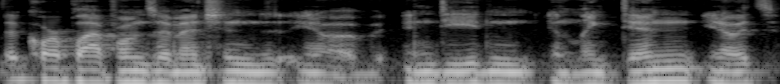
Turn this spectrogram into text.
the core platforms I mentioned, you know, Indeed and, and LinkedIn, you know, it's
